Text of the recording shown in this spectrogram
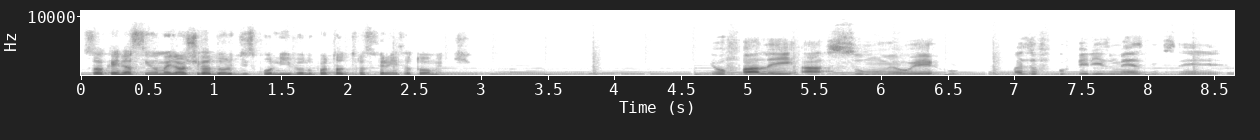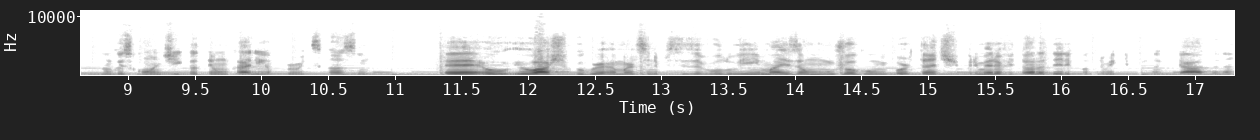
Só que ainda assim é o melhor jogador disponível no portal de transferência atualmente. Eu falei, assumo meu erro, mas eu fico feliz mesmo. Você nunca escondi que eu tenho um carinho por Wisconsin. É, eu, eu, acho que o Graham Martini precisa evoluir, mas é um jogo importante. Primeira vitória dele contra uma equipe ranqueada, né?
